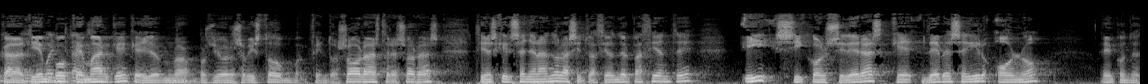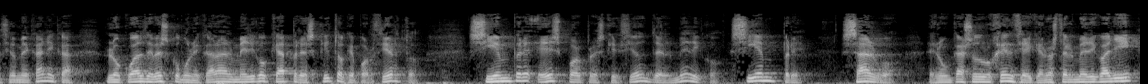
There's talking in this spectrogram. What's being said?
cada te tiempo que marque, que yo, pues yo los he visto, en fin, dos horas, tres horas, tienes que ir señalando la situación del paciente y si consideras que debe seguir o no en contención mecánica, lo cual debes comunicar al médico que ha prescrito, que por cierto, siempre es por prescripción del médico, siempre, salvo en un caso de urgencia y que no esté el médico allí,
